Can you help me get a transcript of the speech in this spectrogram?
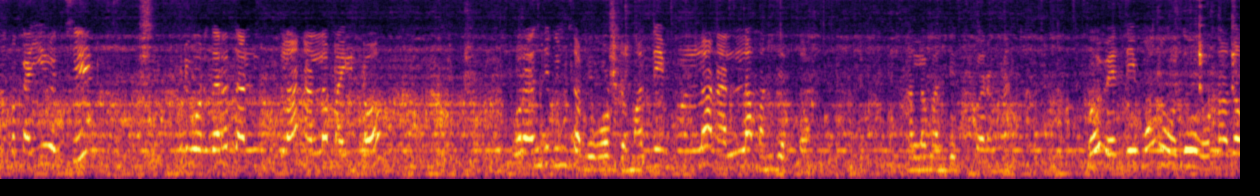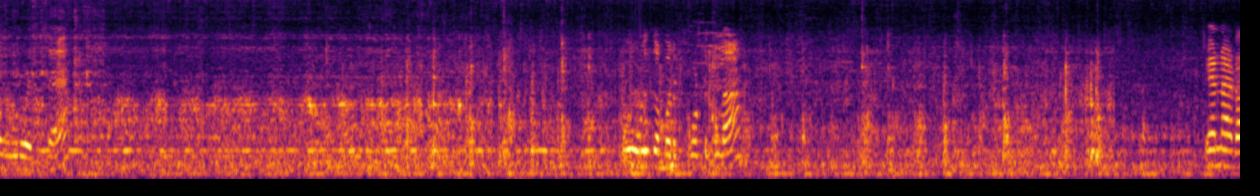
நம்ம கையை வச்சு இப்படி ஒரு தடவை தள்ளிக்கலாம் நல்லா மயிட்டோம் ஒரு அஞ்சு நிமிஷம் அப்படி ஓட்டுறோம். மந்தியம் ஃபுல்லாக நல்லா மஞ்சிருந்தோம் நல்லா மஞ்சிருக்கு பாருங்கள் இப்போ வெந்தயமும் வந்து ஒன்றா தான் ஊற வச்சேன். உளுத்தம்பருப்பு போட்டுக்கலாம். என்னடா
